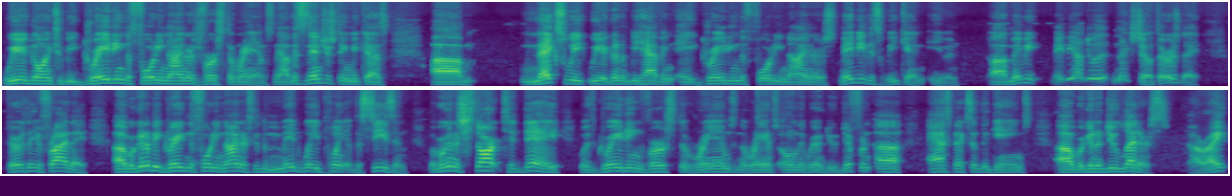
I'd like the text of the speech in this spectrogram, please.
We are going to be grading the 49ers versus the Rams. Now, this is interesting because um, next week we are going to be having a grading the 49ers, maybe this weekend, even. Uh, maybe maybe I'll do it next show, Thursday, Thursday or Friday. Uh, we're going to be grading the 49ers to the midway point of the season, but we're going to start today with grading versus the Rams and the Rams only. We're going to do different uh, aspects of the games. Uh, we're going to do letters. All right.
